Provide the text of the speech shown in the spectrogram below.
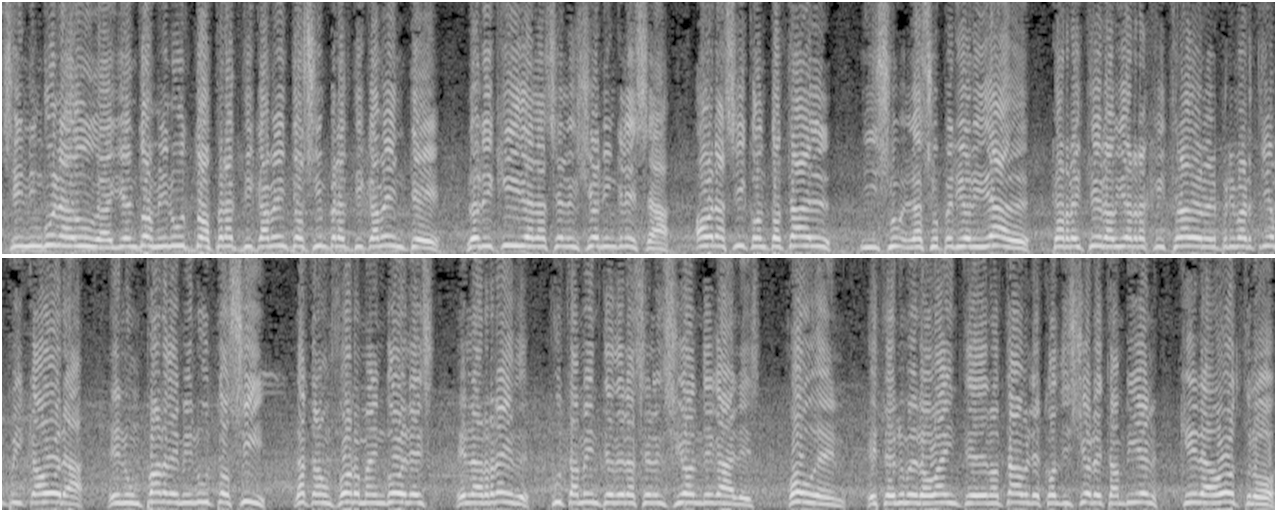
Sin ninguna duda, y en dos minutos prácticamente o sin prácticamente, lo liquida la selección inglesa. Ahora sí, con total y la superioridad que reitero había registrado en el primer tiempo y que ahora en un par de minutos sí la transforma en goles en la red justamente de la selección de Gales. Foden, este número 20 de notables condiciones también, que era otro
